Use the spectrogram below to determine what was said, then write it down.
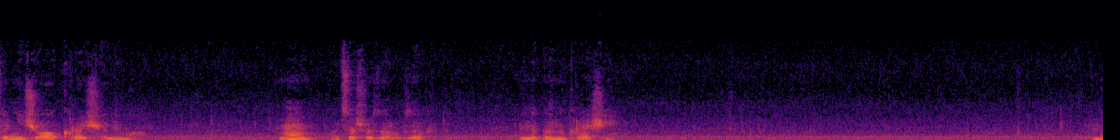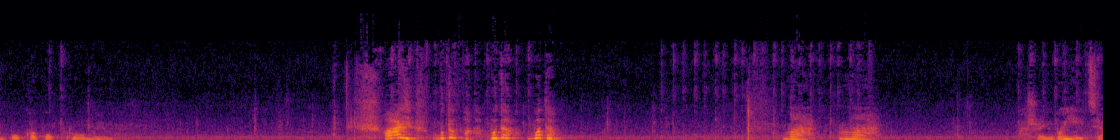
Тут нічого кращого нема. Ммм, оце що за рюкзак? Він, напевно, кращий. Ну, поки попробуємо. Ай! Вода, вода, вода! На, на. А що він боїться?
